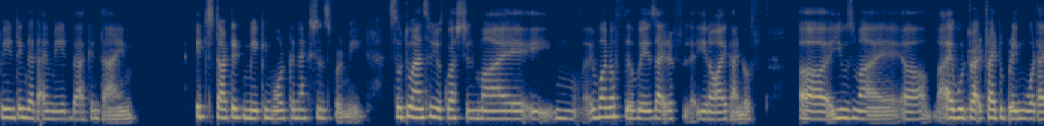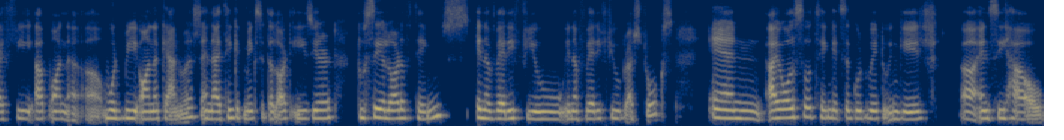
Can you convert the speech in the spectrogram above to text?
painting that I made back in time, it started making more connections for me. So to answer your question, my one of the ways I reflect, you know, I kind of uh, use my uh, i would try, try to bring what i feel up on uh, would be on a canvas. And i think it makes it a lot easier to say a lot of things in a very few in a very few brushstrokes and i also think it's a good way to engage uh, and see how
